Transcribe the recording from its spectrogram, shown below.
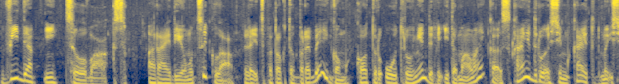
Vide i cilvēks. Raidījumu ciklā līdz pat oktobra beigām katru otru nedēļu itamā laikā skaidrosim, kā tad mēs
